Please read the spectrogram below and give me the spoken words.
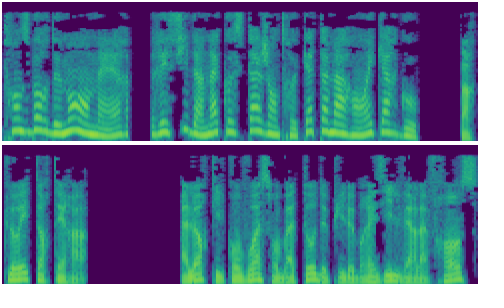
Transbordement en mer, récit d'un accostage entre catamaran et cargo. Par Chloé Tortera. Alors qu'il convoie son bateau depuis le Brésil vers la France,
